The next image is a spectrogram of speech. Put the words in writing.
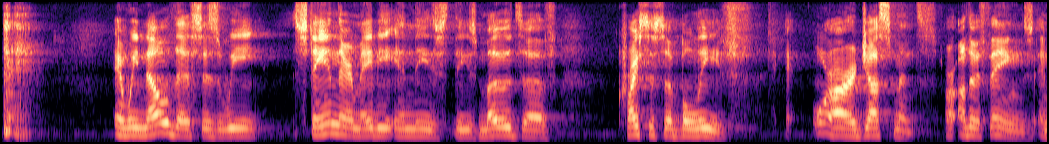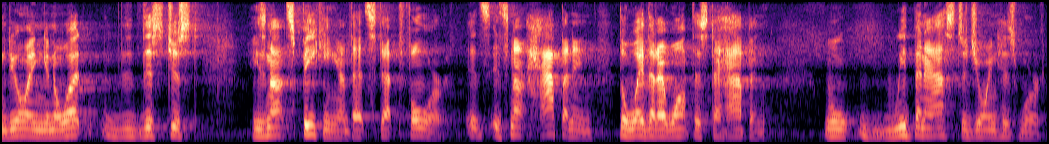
and we know this as we stand there maybe in these, these modes of crisis of belief or our adjustments or other things and doing, you know what, this just, he's not speaking at that step four. It's, it's not happening the way that I want this to happen. Well, we've been asked to join his work.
